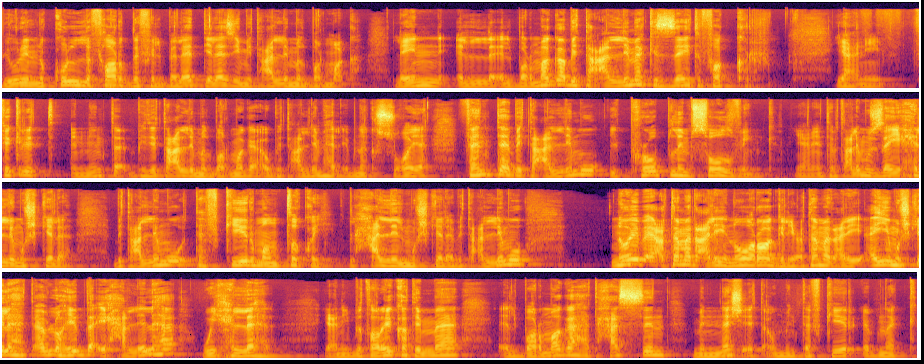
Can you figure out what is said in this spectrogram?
بيقول إن كل فرد في البلد دي لازم يتعلم البرمجة لأن ال- البرمجة بتعلمك إزاي تفكر. يعني فكرة إن أنت بتتعلم البرمجة أو بتعلمها لابنك الصغير فأنت بتعلمه ال problem solving يعني أنت بتعلمه إزاي يحل مشكلة. بتعلمه تفكير منطقي لحل المشكلة. بتعلمه إن هو يبقى يعتمد عليه إن هو راجل يعتمد عليه. أي مشكلة هتقابله هيبدأ يحللها ويحلها. يعني بطريقة ما البرمجة هتحسن من نشأة أو من تفكير ابنك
